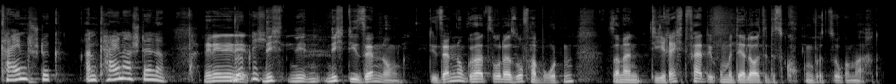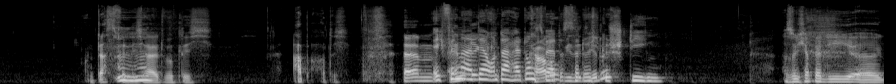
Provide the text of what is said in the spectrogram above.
Kein Stück. An keiner Stelle. Nee, nee, nee, Wirklich? Nicht, nee, nicht die Sendung. Die Sendung gehört so oder so verboten, sondern die Rechtfertigung, mit der Leute das gucken, wird so gemacht. Und das finde mhm. ich halt wirklich abartig. Ähm, ich finde halt, der Unterhaltungswert Caro, ist dadurch gestiegen. Also ich habe ja die äh,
